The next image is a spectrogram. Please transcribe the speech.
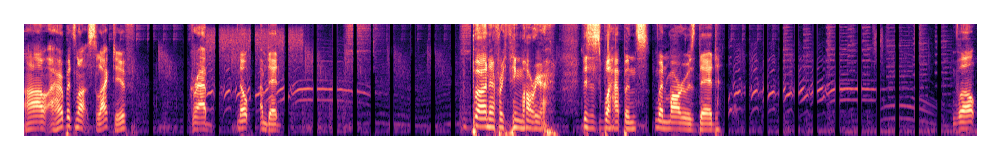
Uh, I hope it's not selective. Grab. Nope, I'm dead. Burn everything, Mario. This is what happens when Mario is dead. Well,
